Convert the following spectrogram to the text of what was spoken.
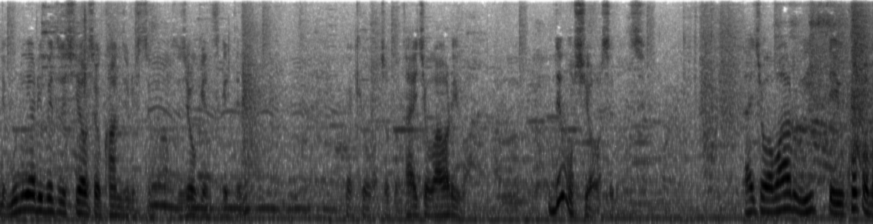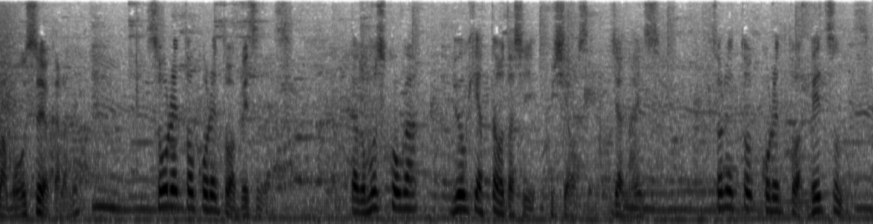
で無理やり別に幸せを感じる必要があるんです条件つけてね。今日はちょっと体調が悪いわ。でも幸せなんですよ。体調が悪いっていう言葉も嘘やからね。それとこれとは別なんですよ。だから息子が病気やったら私不幸せじゃないんですよ。それとこれとは別なんですよ。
